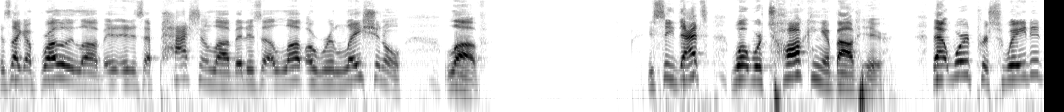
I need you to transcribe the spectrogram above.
It's like a brotherly love. It, it is a passionate love. It is a love, a relational love. You see, that's what we're talking about here. That word persuaded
